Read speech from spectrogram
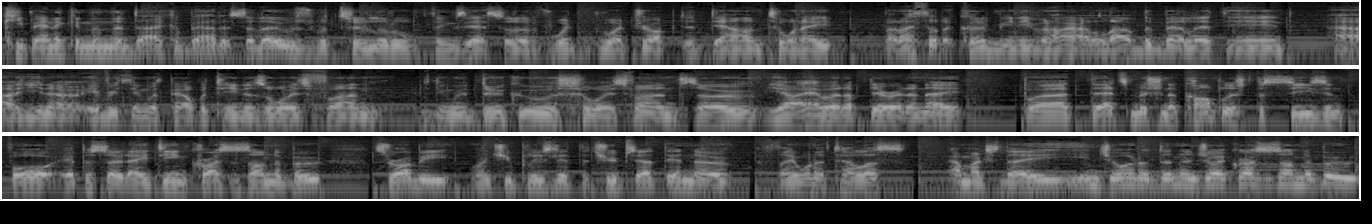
keep Anakin in the dark about it. So those were two little things that sort of what, what dropped it down to an eight. But I thought it could have been even higher. I love the battle at the end. Uh, you know, everything with Palpatine is always fun. Everything with Dooku is always fun. So yeah, I have it up there at an eight. But that's mission accomplished for season four, episode 18, Crisis on Naboo. So, Robbie, won't you please let the troops out there know if they want to tell us how much they enjoyed or didn't enjoy Crisis on Naboo?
